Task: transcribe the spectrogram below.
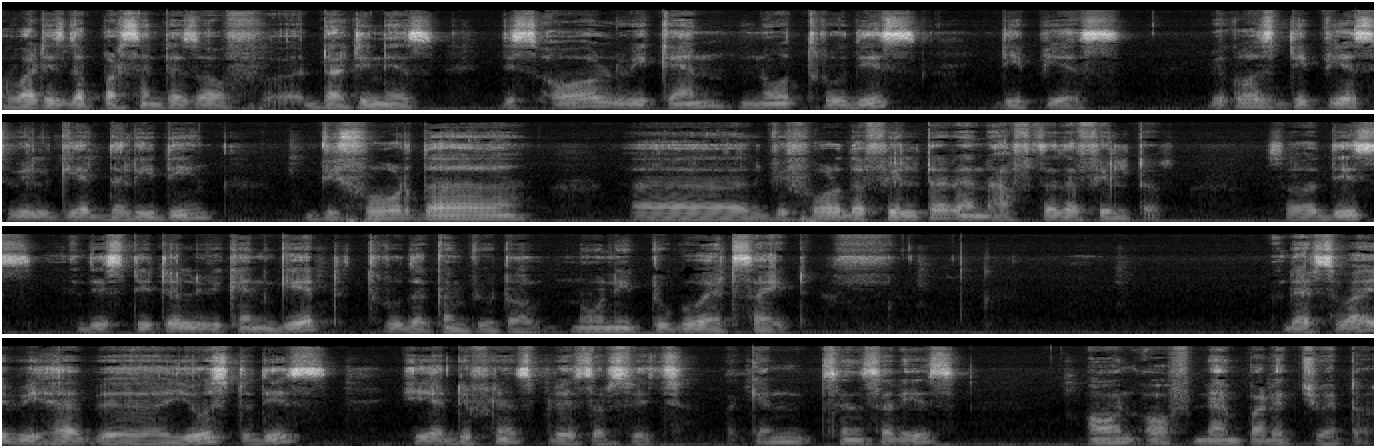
What is the percentage of uh, dirtiness? This all we can know through this DPS because DPS will get the reading before the uh, before the filter and after the filter. So this this detail we can get through the computer. No need to go at site. That's why we have uh, used this air difference pressure switch. Second sensor is on off damper actuator.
